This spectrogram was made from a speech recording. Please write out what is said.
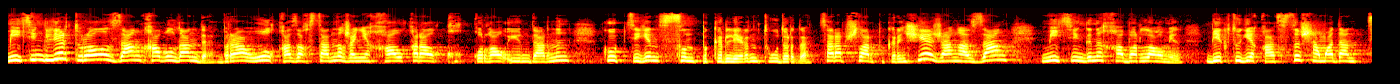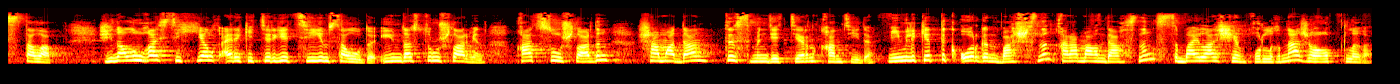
Митингілер туралы заң қабылданды бірақ ол қазақстандық және халықаралық құқық қорғау ұйымдарының көптеген сын пікірлерін тудырды. Сарапшылар пікірінше жаңа заң митингіні хабарлау мен бекітуге қатысты шамадан тыс талап жиналуға стихиялық әрекеттерге тыйым салуды ұйымдастырушылар мен қатысушылардың шамадан тыс міндеттерін қамтиды. Мемлекеттік орган басшысының қарамағындағысының сыбайлас жемқорлығына жауаптылығы.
